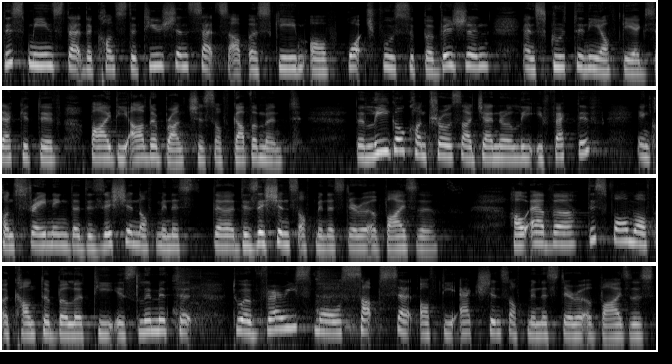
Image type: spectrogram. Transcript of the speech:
This means that the Constitution sets up a scheme of watchful supervision and scrutiny of the executive by the other branches of government. The legal controls are generally effective in constraining the, decision of the decisions of ministerial advisors. However, this form of accountability is limited to a very small subset of the actions of ministerial advisors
